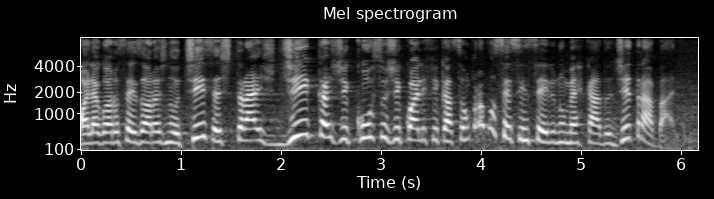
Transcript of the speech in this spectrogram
Olha, agora o 6 Horas Notícias traz dicas de cursos de qualificação para você se inserir no mercado de trabalho.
